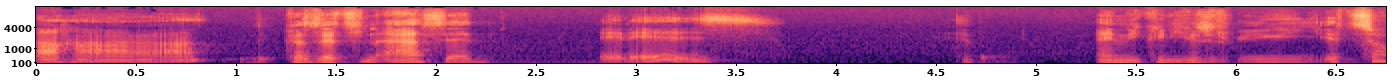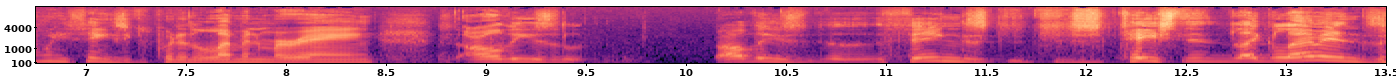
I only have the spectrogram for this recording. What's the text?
Uh huh. because it's an acid, It is. and you can use it. It's so many things. You can put in lemon meringue. All these, all these uh, things just tasted like lemons.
